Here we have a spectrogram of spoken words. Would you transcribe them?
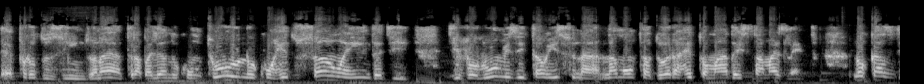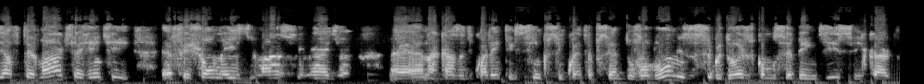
é, produzindo, né? trabalhando com turno, com redução ainda de, de volumes, então isso na, na montadora a retomada está mais lenta. No caso de aftermarket, a gente é, fechou um mês de março em média é, na casa de 45, 50% do volume, os distribuidores, como você bem disse, Ricardo,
